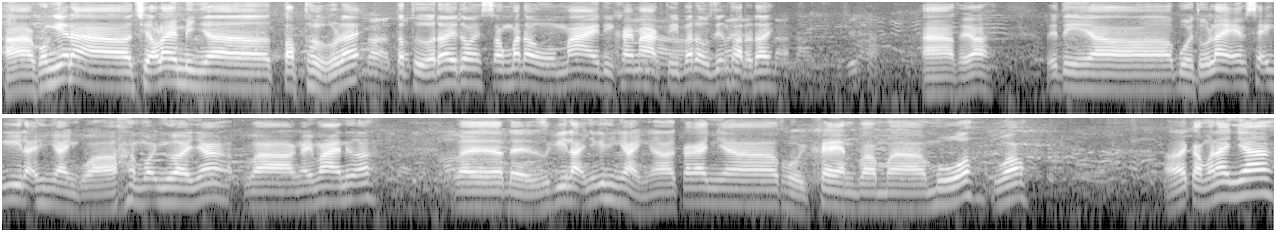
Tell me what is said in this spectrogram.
À có nghĩa là chiều nay mình à, tập thử đấy, Vâng. tập thử ở đây thôi, xong bắt đầu mai thì khai mạc thì bắt đầu diễn thật ở đây. À thế à. Thế thì à, buổi tối nay em sẽ ghi lại hình ảnh của mọi người nhá và ngày mai nữa về để ghi lại những cái hình ảnh à, các anh à, thổi kèn và mà múa đúng không? Đấy, cảm ơn anh nhá.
